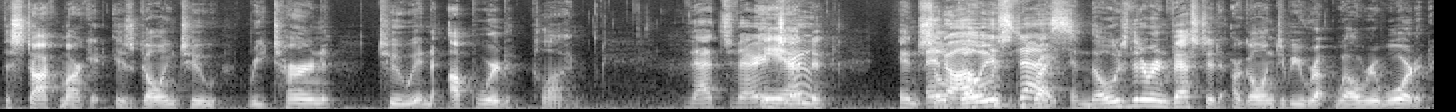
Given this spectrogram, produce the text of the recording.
the stock market is going to return to an upward climb That's very and true. and so It those right and those that are invested are going to be re- well rewarded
